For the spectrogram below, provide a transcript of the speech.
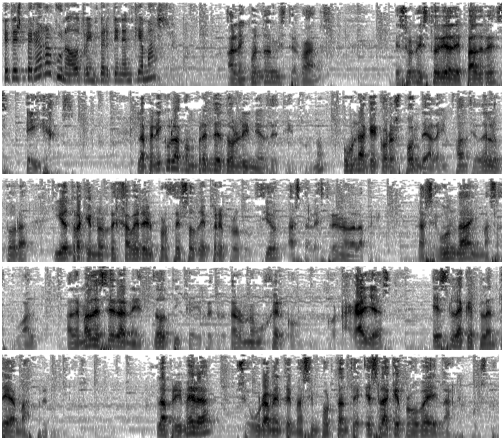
¿He de esperar alguna otra impertinencia más? Al encuentro de Mr. Banks es una historia de padres e hijas. La película comprende dos líneas de tiempo, ¿no? Una que corresponde a la infancia de la autora y otra que nos deja ver el proceso de preproducción hasta el estreno de la película. La segunda, y más actual, además de ser anecdótica y retratar a una mujer con, con agallas, es la que plantea más preguntas. La primera, seguramente más importante, es la que provee la respuesta.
